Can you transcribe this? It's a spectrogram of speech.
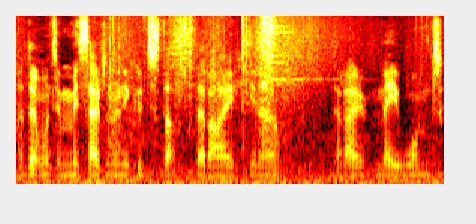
I don't want to miss out on any good stuff that I, you know, that I may want.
